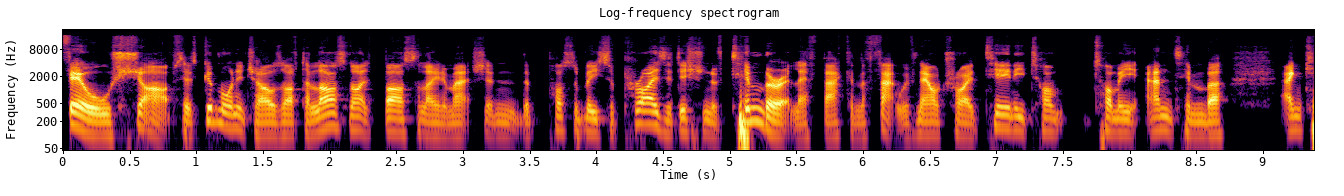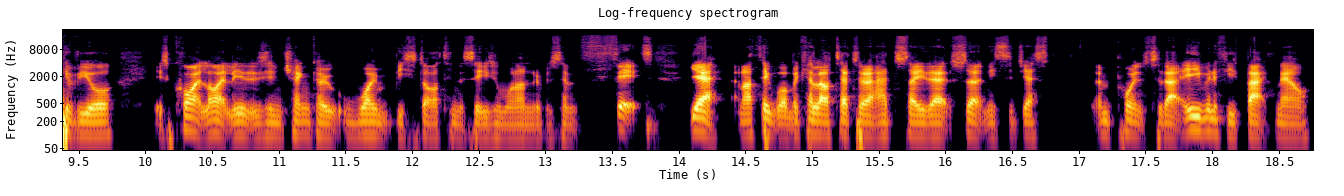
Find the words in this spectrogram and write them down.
Phil Sharp says, Good morning, Charles. After last night's Barcelona match and the possibly surprise addition of Timber at left back, and the fact we've now tried Tierney, Tom, Tommy, and Timber and Kiwior, it's quite likely that Zinchenko won't be starting the season 100% fit. Yeah, and I think what Mikel Arteta had to say there certainly suggests and points to that. Even if he's back now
